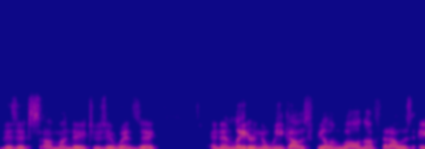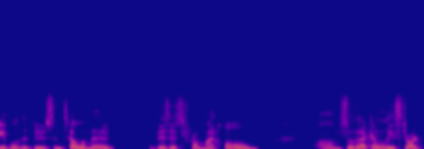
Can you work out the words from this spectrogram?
visits uh, monday tuesday wednesday. And then later in the week i was feeling well enough that i was able to do some telemed visits from my home um, so that i could at least start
